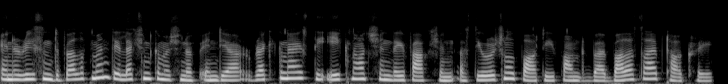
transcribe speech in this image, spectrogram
In a recent development, the Election Commission of India recognized the Eknath Shinde faction as the original party founded by Balasaheb Thackeray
